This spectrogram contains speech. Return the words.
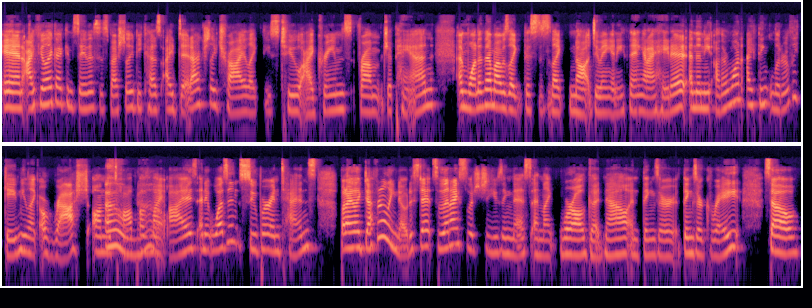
And I feel like I can say this especially because I did actually try like these two eye creams from Japan, and one of them I was like, this is like not doing anything, and I hate it. And then the other one, I think literally gave me like a rash on the oh, top no. of my eyes and it wasn't super intense, but I like definitely noticed it. So then I switched to using this and like we're all good now and things are things are great. So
